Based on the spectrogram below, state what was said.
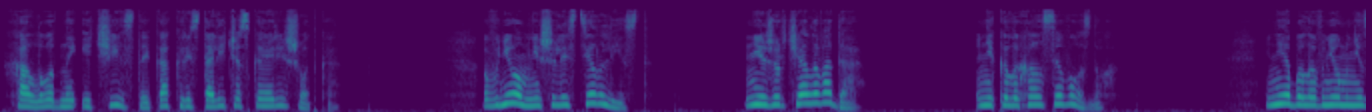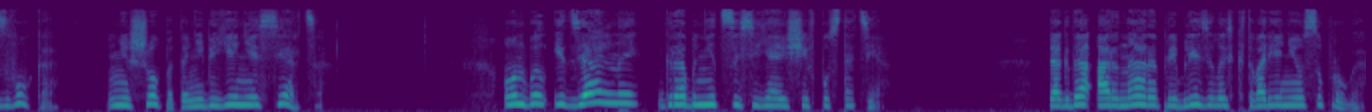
Холодный и чистый, как кристаллическая решетка. В нем не шелестел лист, не журчала вода, не колыхался воздух. Не было в нем ни звука, ни шепота, ни биения сердца. Он был идеальной гробницей, сияющей в пустоте. Тогда Арнара приблизилась к творению супруга.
